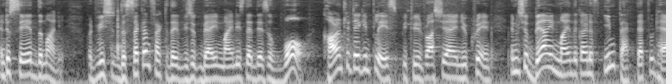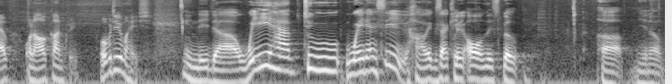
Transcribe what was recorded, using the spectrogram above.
and to save the money. But we should, the second factor that we should bear in mind is that there's a war currently taking place between Russia and Ukraine, and we should bear in mind the kind of impact that would have on our country. Over to you, Mahieash. Indeed, uh, we have to wait and see how exactly all this will, uh, you know,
